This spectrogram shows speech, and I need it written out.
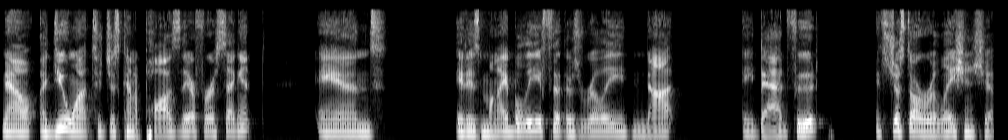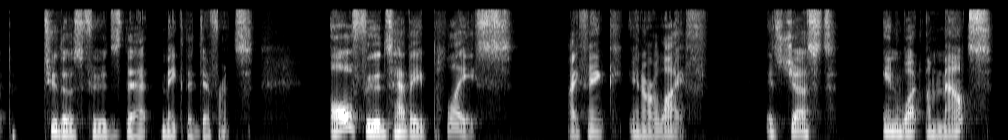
Now, I do want to just kind of pause there for a second. And it is my belief that there's really not a bad food. It's just our relationship to those foods that make the difference. All foods have a place, I think, in our life. It's just in what amounts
